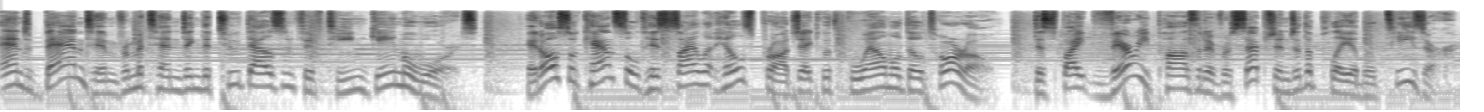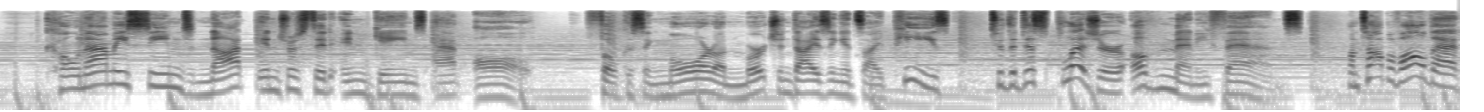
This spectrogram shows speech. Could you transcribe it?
and banned him from attending the 2015 Game Awards. It also cancelled his Silent Hills project with Guillermo del Toro, despite very positive reception to the playable teaser. Konami seemed not interested in games at all, focusing more on merchandising its IPs to the displeasure of many fans. On top of all that,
